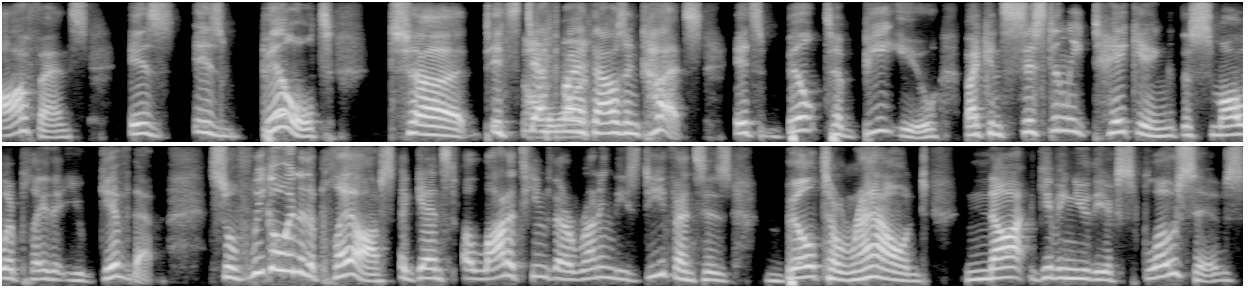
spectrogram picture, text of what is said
offense is is built to it's oh All the death by a thousand cuts. It's built to beat you by consistently taking the smaller play that you give them. So if we go into the playoffs against a lot of teams that are running these defenses built around not giving you the explosives,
